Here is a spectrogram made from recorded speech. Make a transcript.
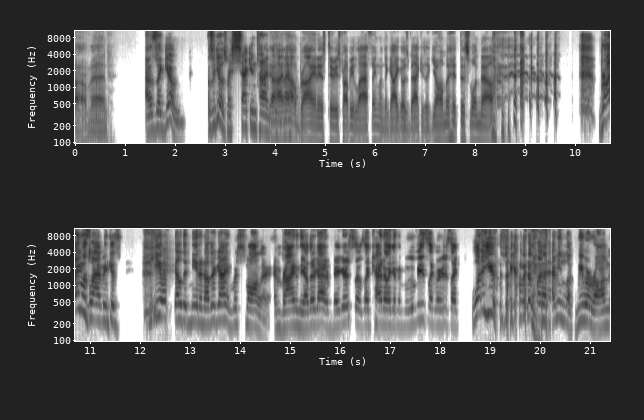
Uh, oh man. I was like, yo, I was like, yo, it was my second time. Yeah, I know how Brian is too. He's probably laughing when the guy goes back. He's like, "Yo, I'm gonna hit this one now." Brian was laughing because he yelled at me and another guy, and we're smaller, and Brian and the other guy are bigger. So it's like kind of like in the movies, like where it's like what are you? It's like, I'm gonna fucking. I mean, look, we were wrong,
